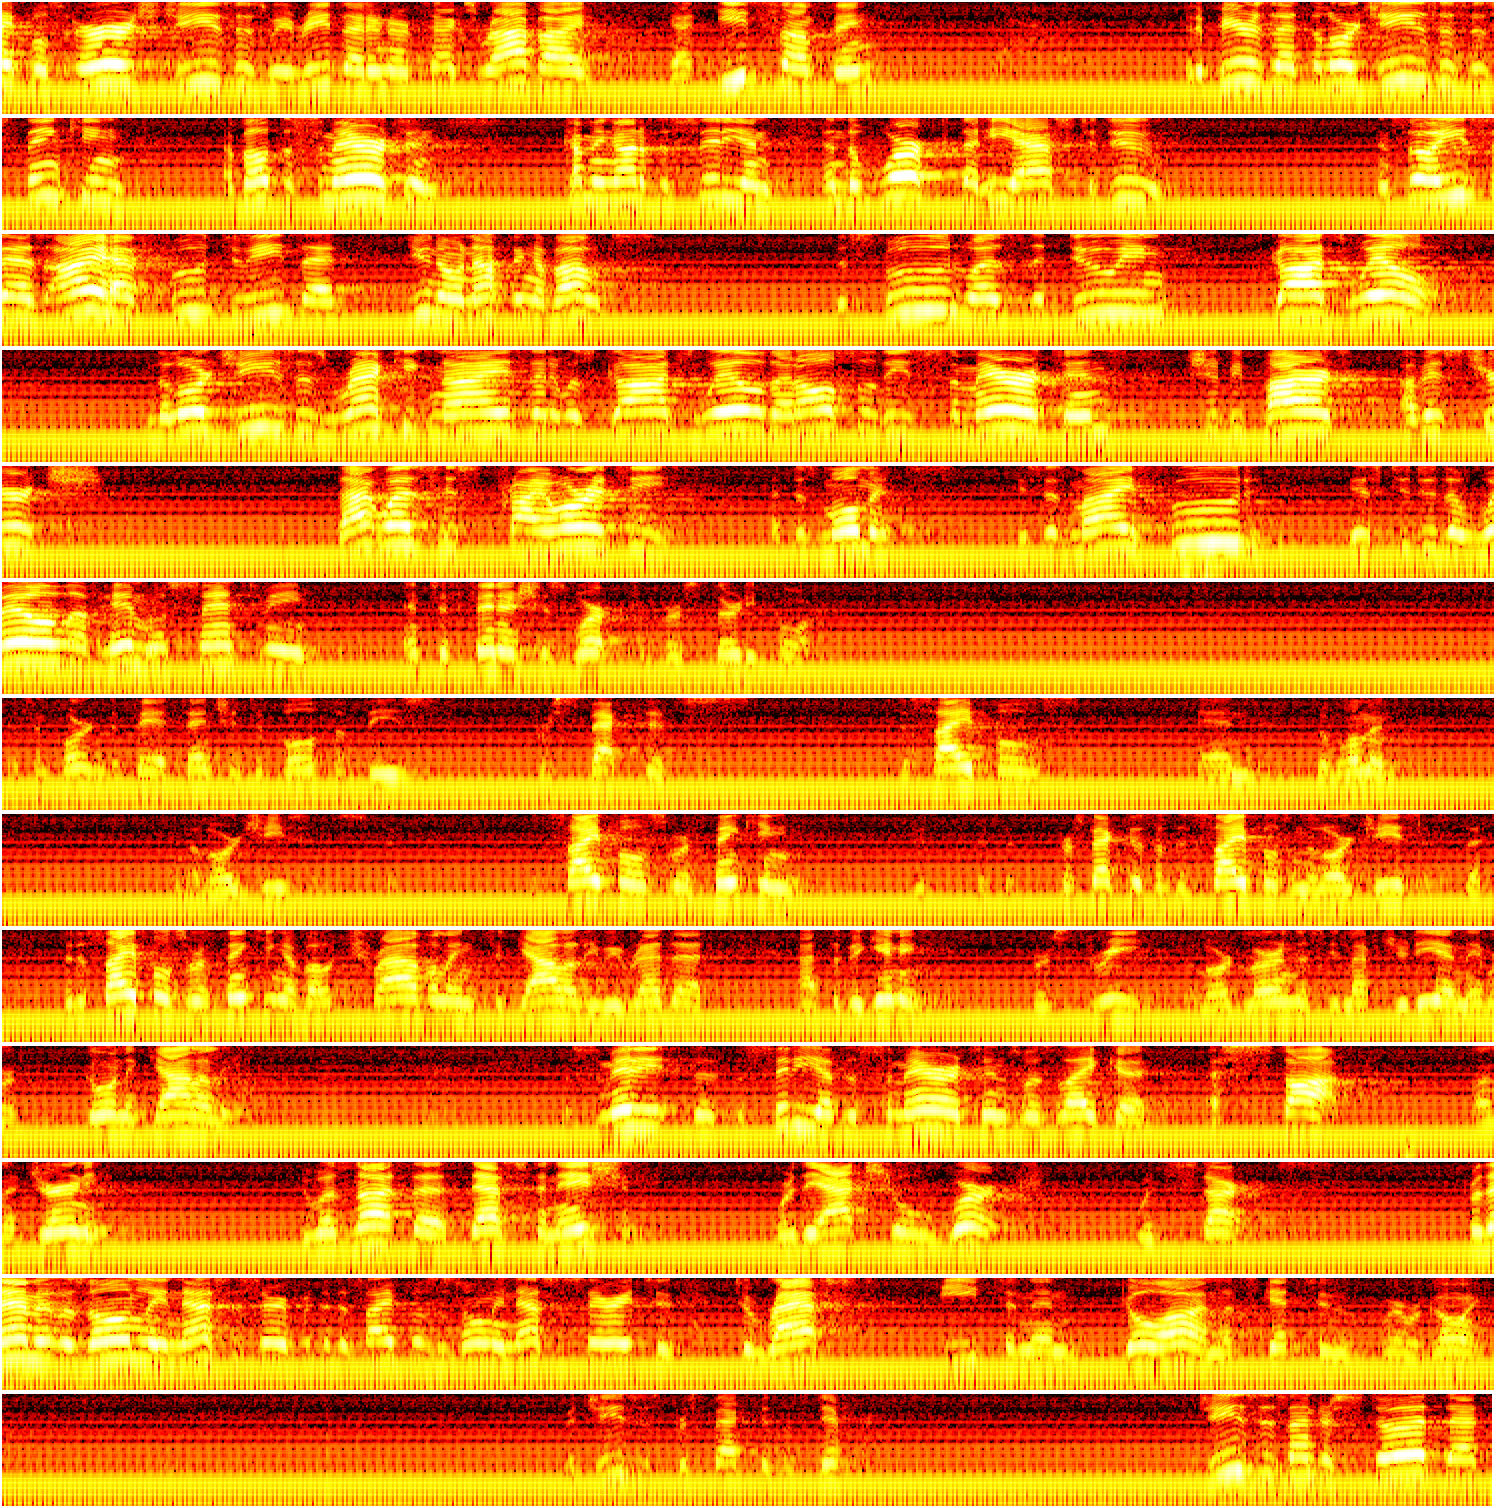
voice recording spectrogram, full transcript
disciples urged Jesus, we read that in our text, Rabbi, eat something. It appears that the Lord Jesus is thinking about the Samaritans coming out of the city and, and the work that he has to do. And so he says, I perspectives the disciples and the woman and the Lord Jesus. The disciples were thinking, the, the perspectives of the disciples and the Lord Jesus. The, the disciples were thinking about traveling to Galilee. We read that at the beginning, verse 3. The Lord learned this, he left Judea, and they were going to Galilee. The, the city of the Samaritans was like a, a stop on a journey. It was not the time it was only necessary for the disciples, it was only necessary to, to rest, eat, and then go on. Let's get to where we're going. But Jesus' perspective was different. Jesus understood that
